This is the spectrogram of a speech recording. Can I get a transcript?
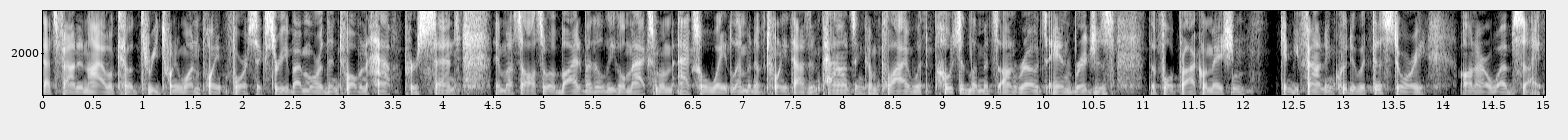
that's found in Iowa Code 321.463 by more than 12.5%. They must also abide by the legal maximum axle weight limit of 20,000 pounds and comply with posted limits on roads and bridges. The full proclamation can be found included with this story on our website.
